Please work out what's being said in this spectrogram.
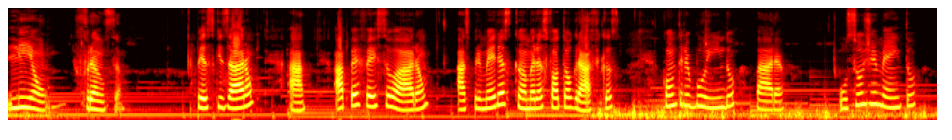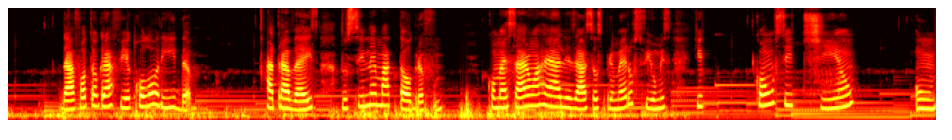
Lyon, França pesquisaram a aperfeiçoaram as primeiras câmeras fotográficas, contribuindo para o surgimento da fotografia colorida através do cinematógrafo. Começaram a realizar seus primeiros filmes que consistiam um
